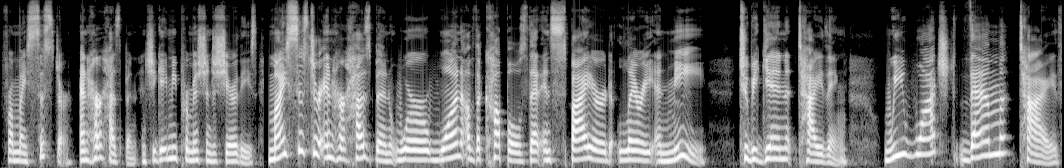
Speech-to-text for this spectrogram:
from my sister and her husband, and she gave me permission to share these. My sister and her husband were one of the couples that inspired Larry and me to begin tithing. We watched them tithe.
